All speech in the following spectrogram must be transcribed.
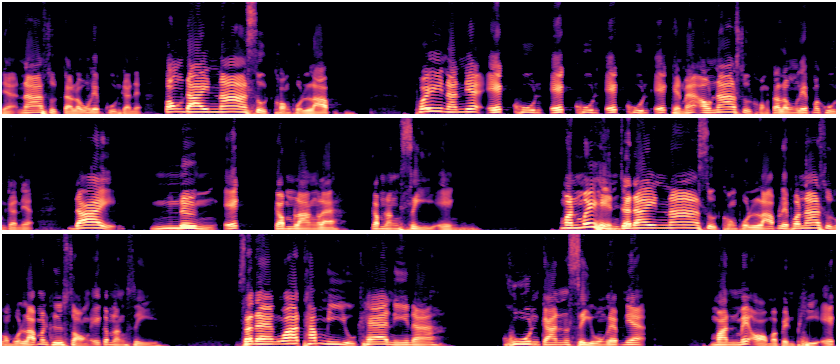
เนี่ยหน้าสุดแต่ละวงเล็บคูณกันเนี่ยต้องได้หน้าสุดของผลลัพธ์ เพราะฉะนั้นเนี่ย x คูณ x คูณ x คูณ x เห็นไหมเอาหน้าสุดของแต่ละวงเล็บมาคูณกันเนี่ยได้ 1x กำลังแหละกำลัง 4 เอง มันไม่เห็นจะได้หน้าสุดของผลลัพธ์เลยเพราะหน้าสุดของผลลัพธ์มันคือ 2x กำลัง 4 แสดงว่าถ้ามีอยู่แค่นี้นะ คูณกัน 4 วงเล็บเนี่ยมันไม่ออกมาเป็น px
